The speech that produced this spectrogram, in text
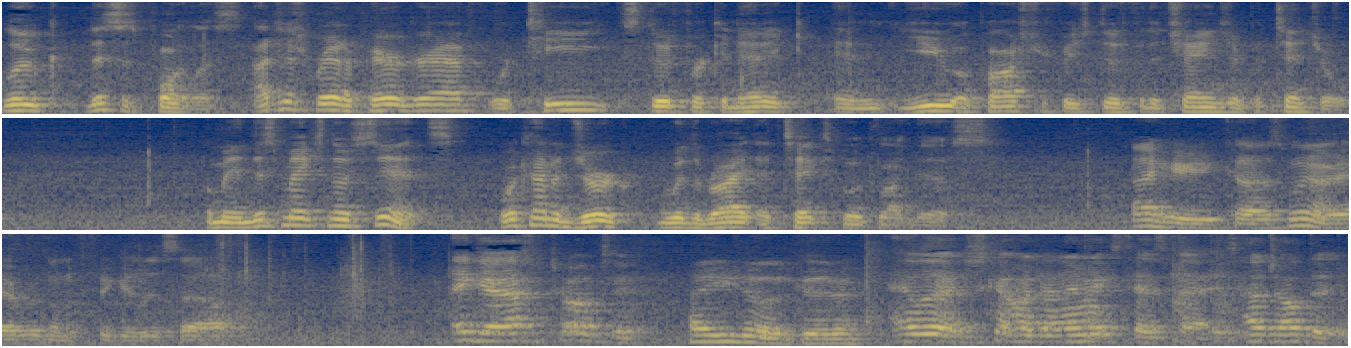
Luke, this is pointless. I just read a paragraph where T stood for kinetic and U apostrophe stood for the change in potential. I mean, this makes no sense. What kind of jerk would write a textbook like this? I hear you, cuz. We aren't ever going to figure this out. Hey guys, what y'all up to? How you doing, Cooter? Hey look, I just got my dynamics test back. How'd y'all do?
